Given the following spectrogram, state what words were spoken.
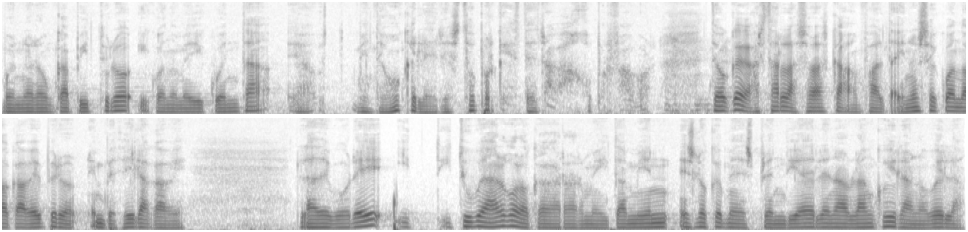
bueno, era un capítulo y cuando me di cuenta, me tengo que leer esto porque es de trabajo, por favor. Tengo que gastar las horas que hagan falta y no sé cuándo acabé, pero empecé y la acabé. La devoré y, y tuve algo a lo que agarrarme y también es lo que me desprendía de Elena Blanco y la novela.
